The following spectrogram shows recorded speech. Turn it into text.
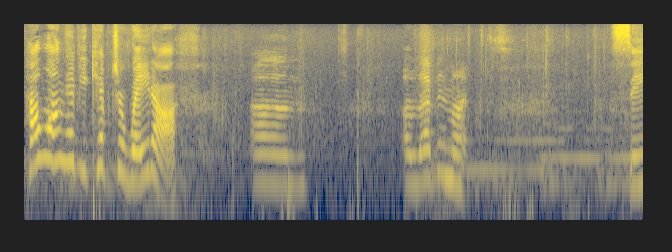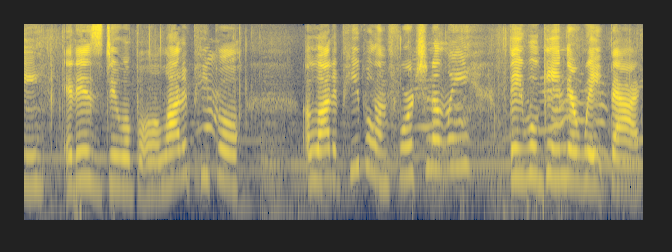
How long have you kept your weight off? Um, 11 months. See, it is doable. A lot of people, a lot of people, unfortunately, they will gain their weight back.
